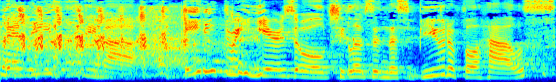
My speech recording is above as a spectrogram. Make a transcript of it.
bellissima. 83 years old. She lives in this beautiful house.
